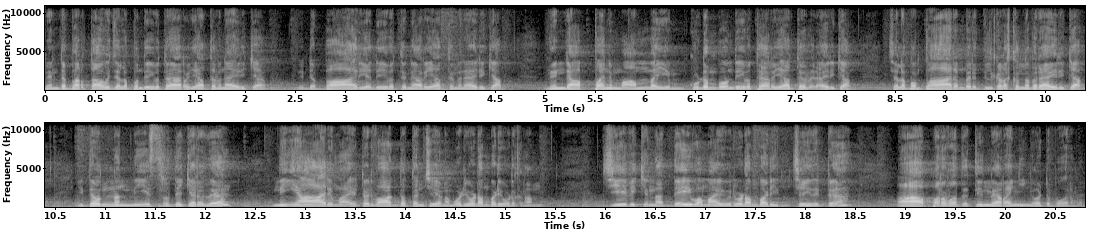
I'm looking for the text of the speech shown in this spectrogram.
നിന്റെ ഭർത്താവ് ചിലപ്പം ദൈവത്തെ അറിയാത്തവനായിരിക്കാം നിന്റെ ഭാര്യ ദൈവത്തിനെ അറിയാത്തവനായിരിക്കാം നിന്റെ അപ്പനും അമ്മയും കുടുംബവും ദൈവത്തെ അറിയാത്തവരായിരിക്കാം ചിലപ്പം പാരമ്പര്യത്തിൽ കിടക്കുന്നവരായിരിക്കാം. ഇതൊന്നും നീ ശ്രദ്ധിക്കരുത്. നീ ആരുമായിട്ടൊരു വാഗ്ദത്തം ചെയ്യണം ഒരു ഉടമ്പടി കൊടുക്കണം. ജീവിക്കുന്ന ദൈവമായി ഒരു ഉടമ്പടി ചെയ്തിട്ട് ആ പർവതത്തിൽ നിന്ന് ഇറങ്ങി ഇങ്ങോട്ട് പോരണം.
